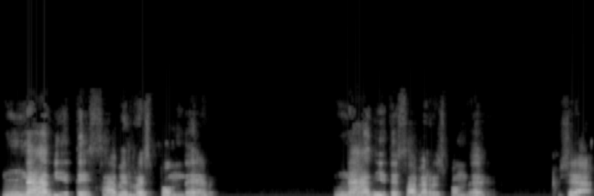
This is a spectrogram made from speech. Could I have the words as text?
nadie te sabe responder. Nadie te sabe responder. O sea,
